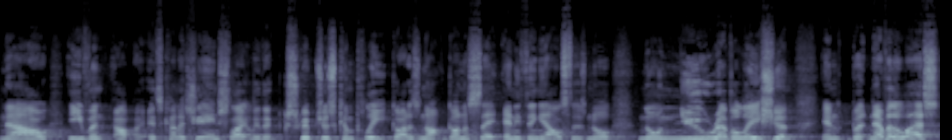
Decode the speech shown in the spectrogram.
now, even uh, it's kind of changed slightly. The scripture's complete. God is not going to say anything else. There's no, no new revelation. And, but nevertheless,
